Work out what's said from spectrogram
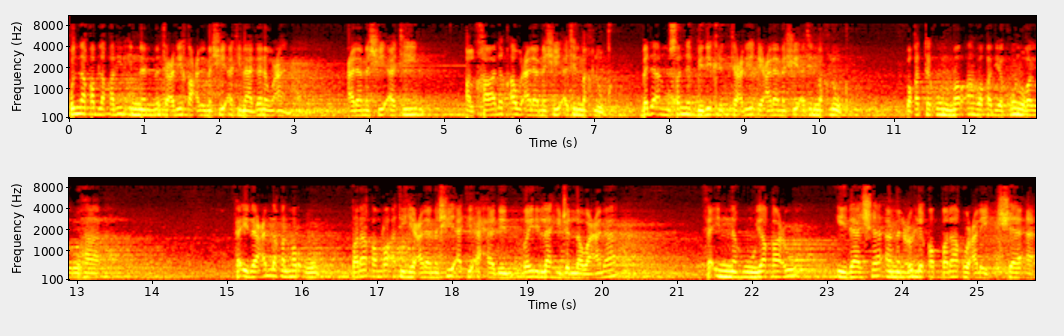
قلنا قبل قليل إن التعليق على المشيئة ماذا نوعان؟ على مشيئة الخالق أو على مشيئة المخلوق. بدأ المصنف بذكر التعليق على مشيئة المخلوق. وقد تكون المرأة وقد يكون غيرها. فإذا علق المرء طلاق امرأته على مشيئة أحد غير الله جل وعلا فإنه يقع إذا شاء من علق الطلاق عليه شاء.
